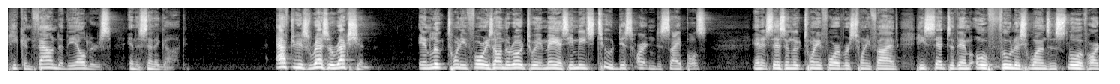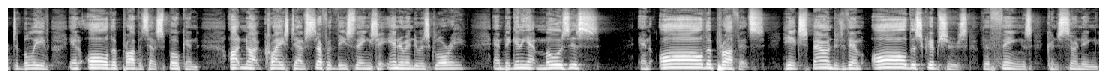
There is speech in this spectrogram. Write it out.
he confounded the elders in the synagogue. After his resurrection, in Luke 24, he's on the road to Emmaus. He meets two disheartened disciples. And it says in Luke 24, verse 25, he said to them, O foolish ones and slow of heart to believe in all the prophets have spoken. Ought not Christ to have suffered these things to enter into his glory? And beginning at Moses and all the prophets, he expounded to them all the scriptures, the things concerning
